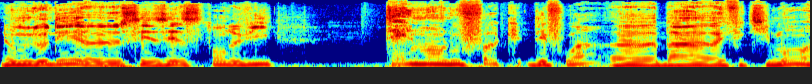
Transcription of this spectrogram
de nous donner euh, ces instants de vie tellement loufoques des fois, bah effectivement,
